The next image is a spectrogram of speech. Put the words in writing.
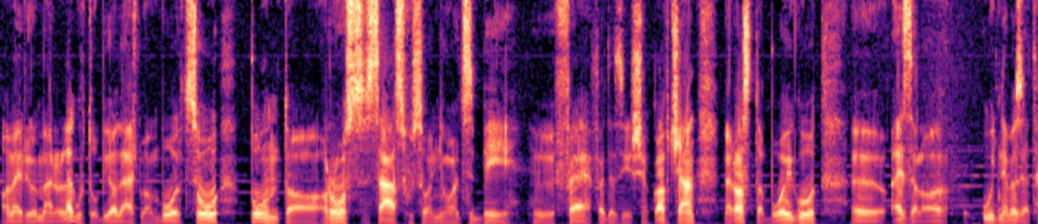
amelyről már a legutóbbi adásban volt szó, pont a rossz 128B felfedezése kapcsán, mert azt a bolygót ezzel a úgynevezett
